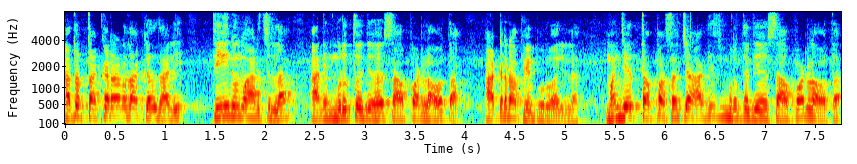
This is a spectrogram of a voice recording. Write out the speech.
आता तक्रार दाखल झाली तीन मार्चला आणि मृतदेह सापडला होता अठरा फेब्रुवारीला. म्हणजे तपासाच्या आधीच मृतदेह सापडला होता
